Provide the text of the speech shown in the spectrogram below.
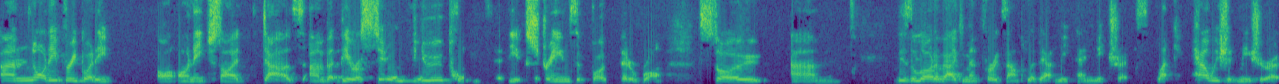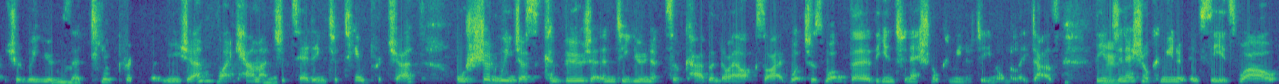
Um, not everybody on each side does, um, but there are certain viewpoints at the extremes of both that are wrong. So, um, there's a lot of argument, for example, about methane metrics, like how we should measure it. Should we use mm. a temperature measure, like how much yeah. it's adding to temperature, or should we just convert it into units of carbon dioxide, which is what the, the international community normally does? The yeah. international community says, well,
